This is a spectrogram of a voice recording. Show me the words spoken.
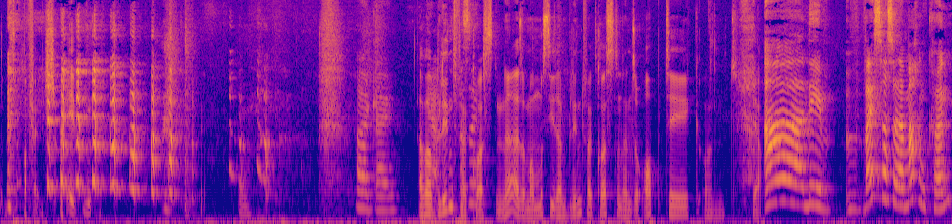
und darf entscheiden. ah, geil. Aber ja. blind verkosten, ne? Also man muss die dann blind verkosten und dann so Optik und ja. Ah, nee. Weißt du, was wir da machen können?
